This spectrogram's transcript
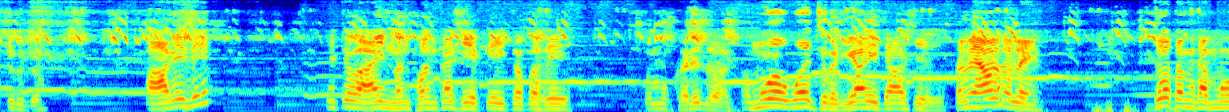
શું કીધું? આવે છે? એ તો આવીને મને ફોન કરશે કે એ તો પછી તો હું કરી દો હું હોય છું તો આવશે. તમે આવો તો લઈને. જો તમે તાર મો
